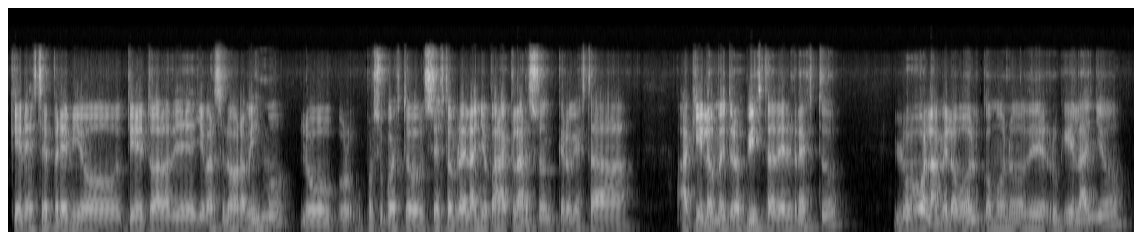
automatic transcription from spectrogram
que en este premio tiene toda la de llevárselo ahora mismo. Luego, por, supuesto, sexto hombre del año para Clarkson, creo que está a kilómetros vista del resto. Luego la Melo Ball, como no, de rookie del año.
